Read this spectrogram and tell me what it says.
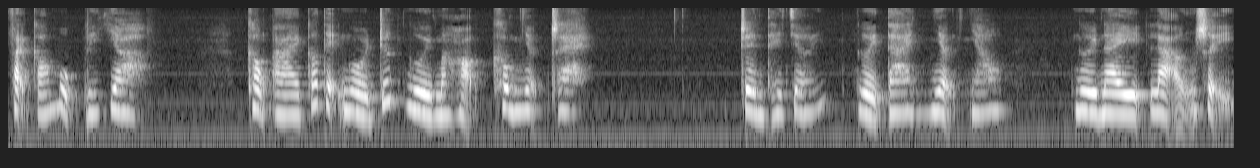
Phải có một lý do. Không ai có thể ngồi trước người mà họ không nhận ra. Trên thế giới, người ta nhận nhau. Người này là ẩn sĩ,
